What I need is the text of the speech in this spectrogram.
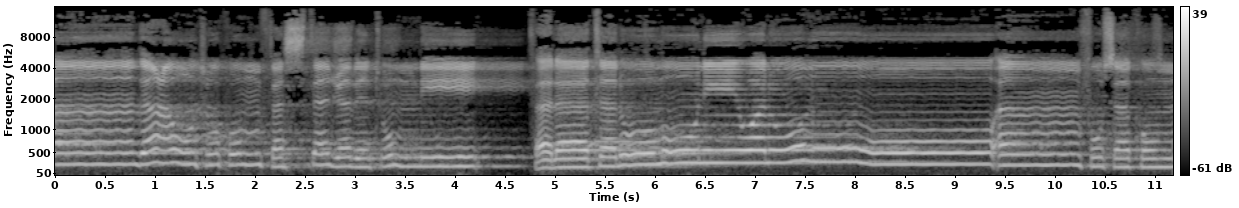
أن دعوتكم فاستجبتم لي فلا تلوموني ولوموا أنفسكم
